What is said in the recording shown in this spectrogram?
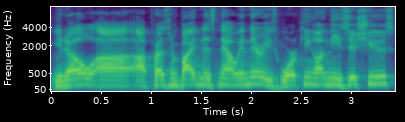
You know, uh, uh, President Biden is now in there. He's working on these issues.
